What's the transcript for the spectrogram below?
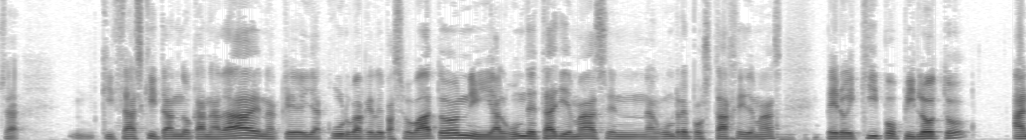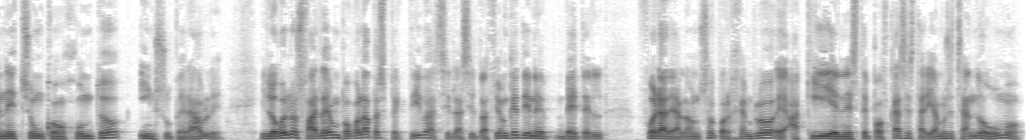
O sea, quizás quitando Canadá en aquella curva que le pasó Baton y algún detalle más en algún repostaje y demás, pero equipo piloto han hecho un conjunto insuperable. Y luego nos falla un poco la perspectiva. Si la situación que tiene Vettel fuera de Alonso, por ejemplo, eh, aquí en este podcast estaríamos echando humo.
